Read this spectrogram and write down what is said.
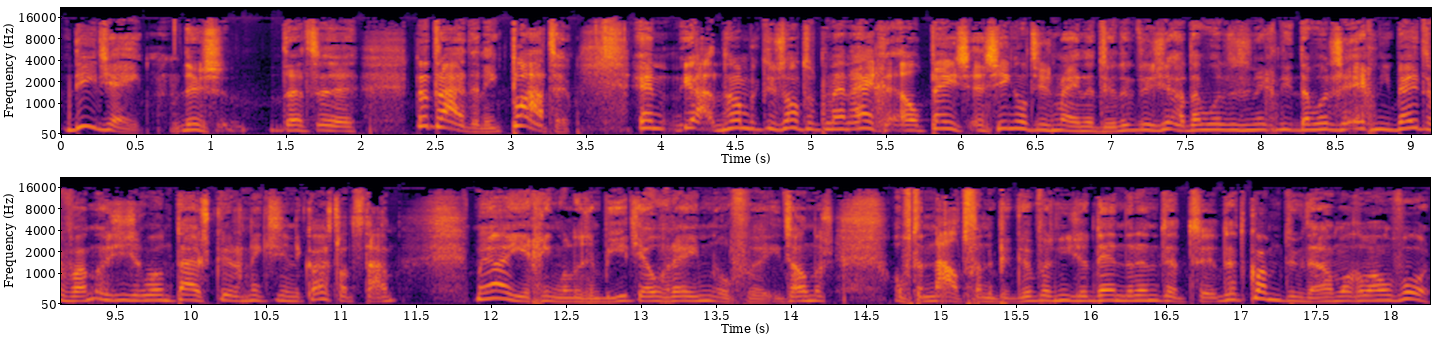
DJ. Dus dat, eh, dat draaide ik platen. En ja, dan nam ik dus altijd mijn eigen LP's en singeltjes mee natuurlijk. Dus ja, daar worden, ze echt niet, daar worden ze echt niet beter van. Als je ze gewoon thuis keurig niks in de kast laat staan. Maar ja, hier ging wel eens een biertje overheen. Of iets anders. Of de naald van de pick-up was niet zo denderend. Dat, eh, dat kwam natuurlijk daar allemaal gewoon voor.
